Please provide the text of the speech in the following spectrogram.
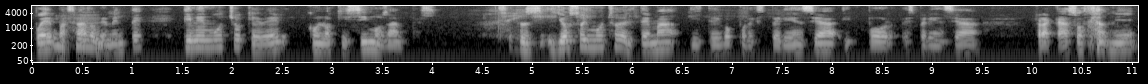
puede pasar, obviamente, tiene mucho que ver con lo que hicimos antes. Entonces, yo soy mucho del tema, y te digo por experiencia y por experiencia fracaso también,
